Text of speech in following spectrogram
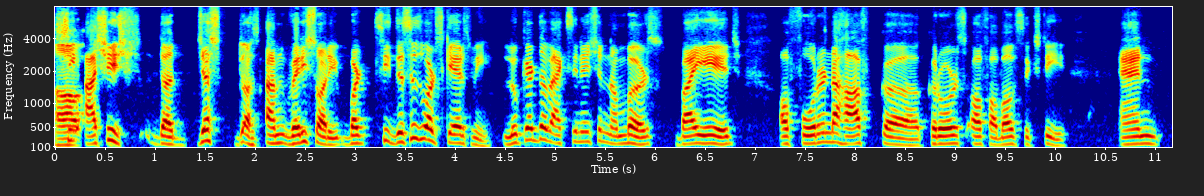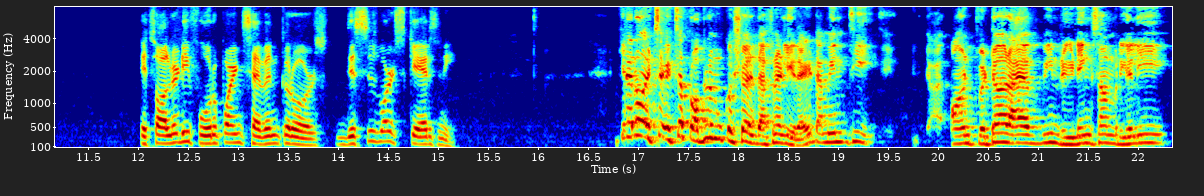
Uh, see, Aashish, the, just, just I'm very sorry, but see, this is what scares me. Look at the vaccination numbers by age of four and a half uh, crores of above 60 and it's already 4.7 crores. This is what scares me. Yeah no it's, it's a problem kushal definitely right? I mean see on twitter i have been reading some really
